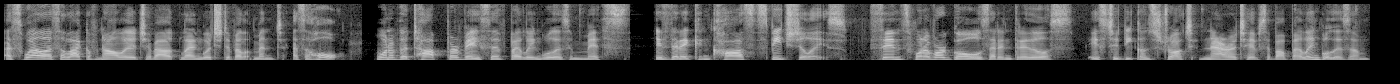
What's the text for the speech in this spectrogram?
as well as a lack of knowledge about language development as a whole. One of the top pervasive bilingualism myths is that it can cause speech delays. Since one of our goals at Entre Dos is to deconstruct narratives about bilingualism,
